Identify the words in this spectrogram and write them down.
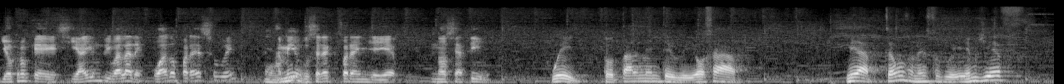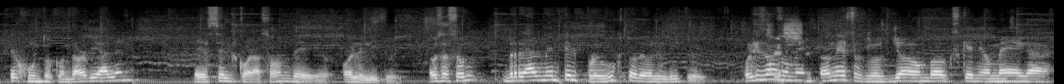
Yo creo que si hay un rival adecuado para eso, güey, a mí me gustaría que fuera MJF, no sea ti. Güey, totalmente, güey. O sea, mira, seamos honestos, güey. MJF, eh, junto con Darby Allen, es el corazón de All Elite, güey. O sea, son realmente el producto de All Elite, güey. Porque somos honestos, los John Box, Kenny Omega,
